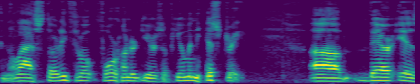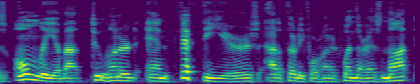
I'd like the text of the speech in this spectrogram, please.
in the last 3,400 years of human history, uh, there is only about 250 years out of 3,400 when there has not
